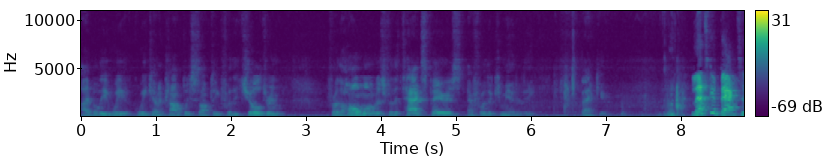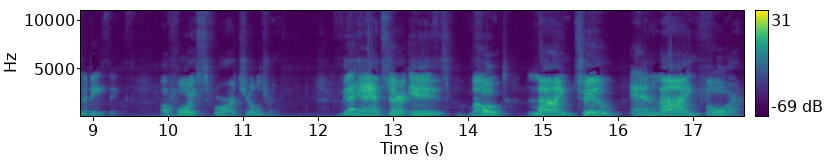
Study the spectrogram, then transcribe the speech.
I believe we, we can accomplish something for the children, for the homeowners, for the taxpayers, and for the community. Thank you. Let's get back to the basics. A voice for our children. The, The answer, answer is vote vote line two and line four.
